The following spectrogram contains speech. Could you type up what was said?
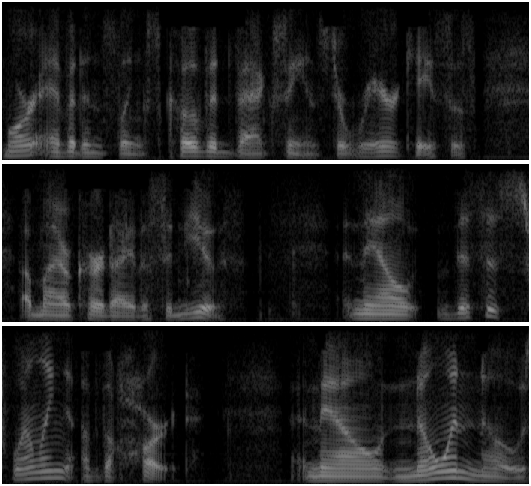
More evidence links COVID vaccines to rare cases of myocarditis in youth. Now, this is swelling of the heart. Now, no one knows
